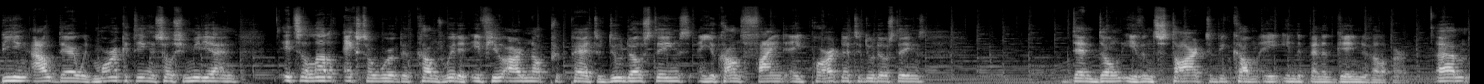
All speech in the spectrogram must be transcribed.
being out there with marketing and social media and it's a lot of extra work that comes with it. If you are not prepared to do those things and you can't find a partner to do those things, then don't even start to become a independent game developer. Um,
